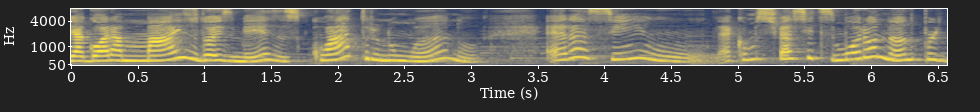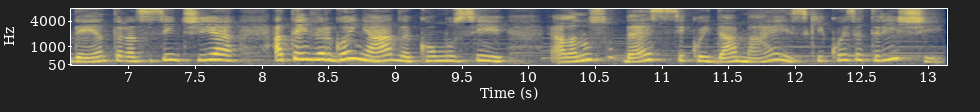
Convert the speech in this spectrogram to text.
E agora, mais dois meses, quatro num ano, era assim, é como se estivesse desmoronando por dentro. Ela se sentia até envergonhada, como se ela não soubesse se cuidar mais. Que coisa triste.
